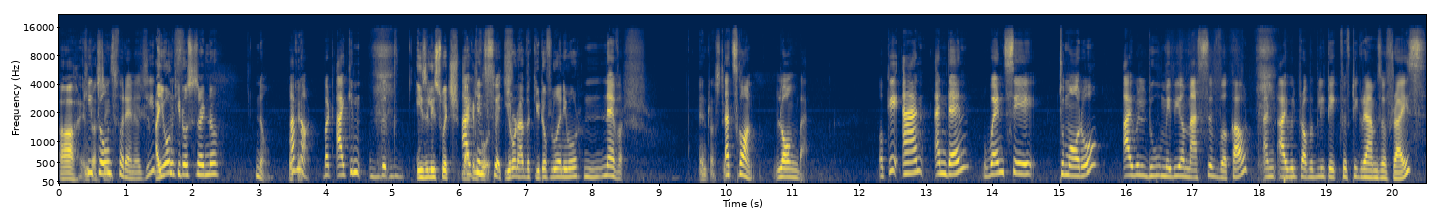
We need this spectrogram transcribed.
Ah, ketones for energy. Are you on ketosis right now? No, I'm not. But I can, the, the, Easily switch I back and can forth. switch. You don't have the keto flu anymore. never. Interesting. That's gone long back. Okay, and and then when say tomorrow I will do maybe a massive workout and I will probably take 50 grams of rice.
